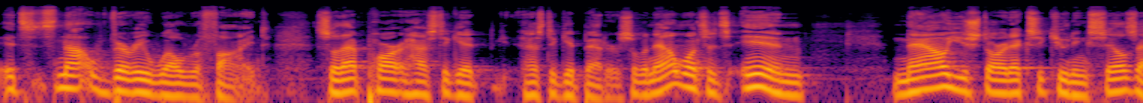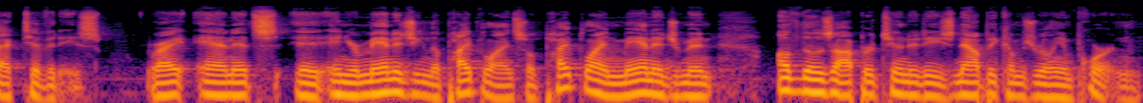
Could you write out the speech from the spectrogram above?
it's, it's not very well refined. So that part has to get has to get better. So now once it's in, now you start executing sales activities, right? And it's and you're managing the pipeline. So pipeline management of those opportunities now becomes really important.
